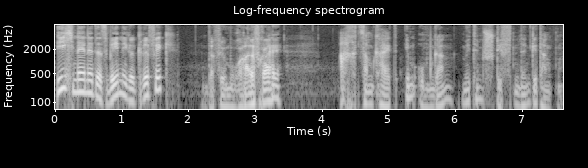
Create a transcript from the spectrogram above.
Ich nenne das weniger griffig, dafür moralfrei, Achtsamkeit im Umgang mit dem stiftenden Gedanken.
